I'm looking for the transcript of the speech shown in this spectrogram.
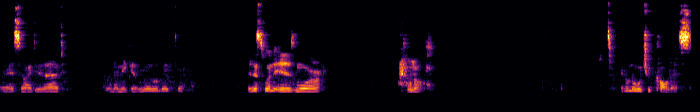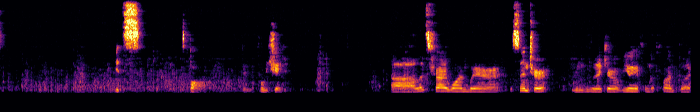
Okay, so I do that. And I make it a little bit. And this one is more. I don't know. I don't know what you'd call this. It's ball and fully shaded. Uh, let's try one where the center, like you're viewing it from the front, but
